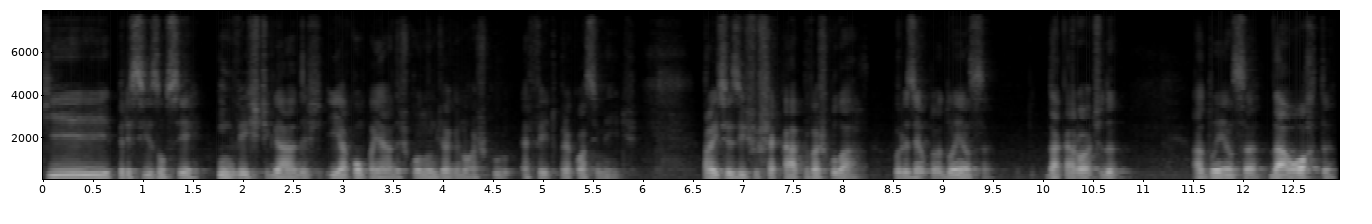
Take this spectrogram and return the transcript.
que precisam ser investigadas e acompanhadas quando um diagnóstico é feito precocemente. Para isso existe o check-up vascular. Por exemplo, a doença da carótida, a doença da aorta,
